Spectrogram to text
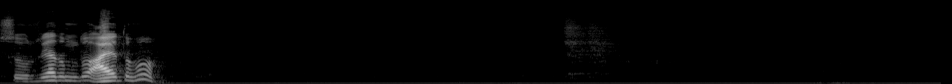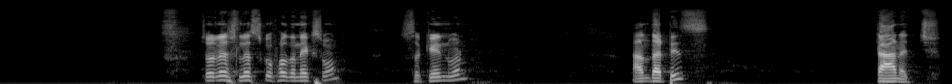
सूर्या, तुम तो आए तो हो। चलो let's go for the next one second one and that is tan H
